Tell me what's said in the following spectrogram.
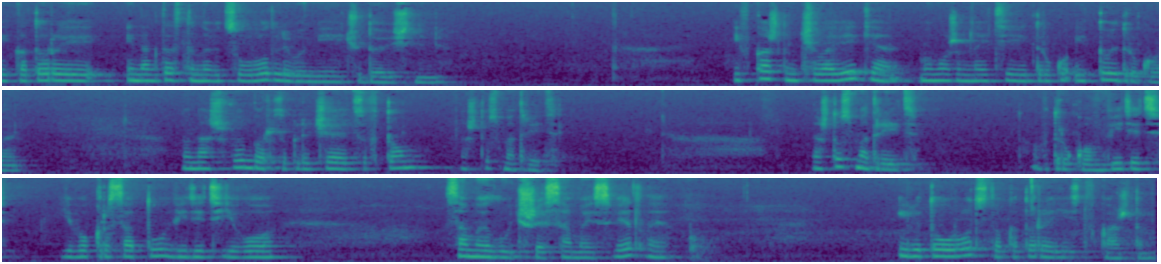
и которые иногда становятся уродливыми и чудовищными. И в каждом человеке мы можем найти и, друго, и то, и другое. Но наш выбор заключается в том, на что смотреть. На что смотреть в другом, видеть его красоту, видеть его самое лучшее, самое светлое, или то уродство, которое есть в каждом.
